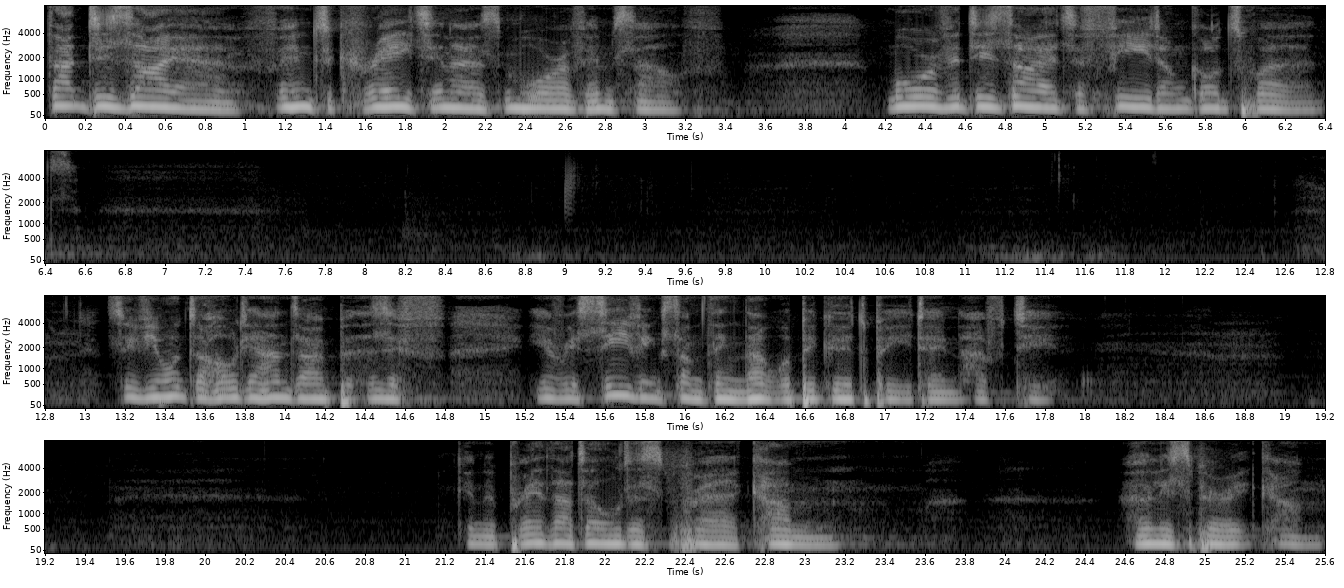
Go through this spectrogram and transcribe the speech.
that desire for Him to create in us more of Himself, more of a desire to feed on God's words. So if you want to hold your hands up as if you're receiving something, that would be good, but you don't have to. I'm going to pray that oldest prayer Come, Holy Spirit, come.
